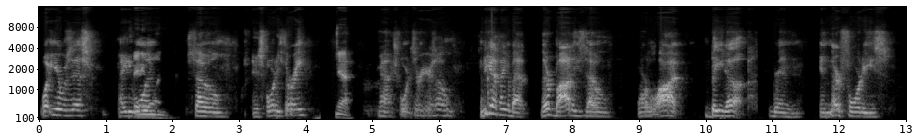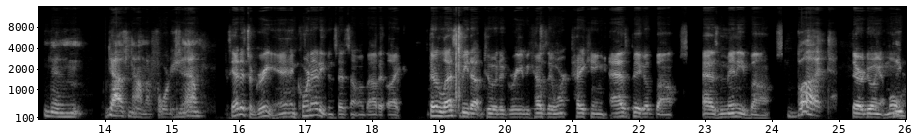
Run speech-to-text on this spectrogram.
What year was this? 81. 81. So was 43. Yeah. He's 43 years old. You got to think about it. their bodies though were a lot beat up than in their 40s than guys now in their 40s. You know. See, I disagree. And Cornette even said something about it. Like they're less beat up to a degree because they weren't taking as big of bumps, as many bumps. But they're doing it more.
